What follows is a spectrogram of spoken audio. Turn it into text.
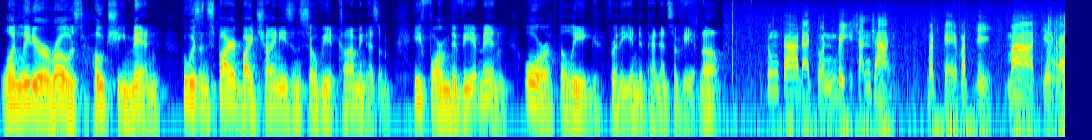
One leader arose, Ho Chi Minh, who was inspired by Chinese and Soviet communism. He formed the Viet Minh, or the League for the Independence of Vietnam. Chúng ta đã chuẩn bị sẵn sàng bất kể vật gì mà chiến tranh.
